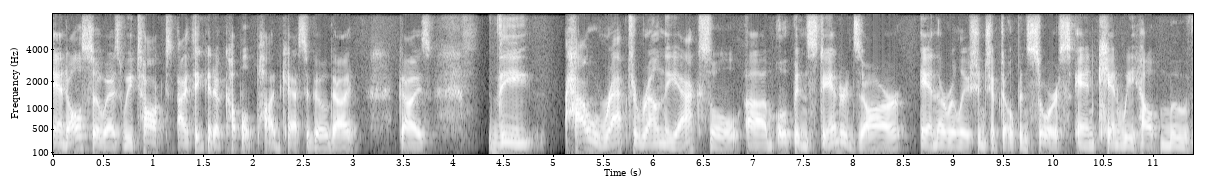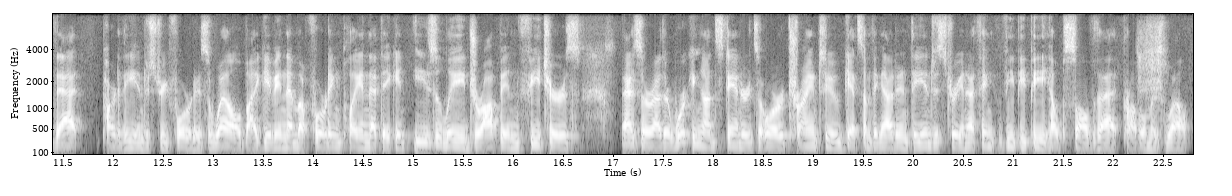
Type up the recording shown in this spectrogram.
And also, as we talked, I think in a couple podcasts ago, guy, guys, the how wrapped around the axle um, open standards are and their relationship to open source, and can we help move that part of the industry forward as well by giving them a forwarding plane that they can easily drop in features as they're either working on standards or trying to get something out into the industry. And I think VPP helps solve that problem as well.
